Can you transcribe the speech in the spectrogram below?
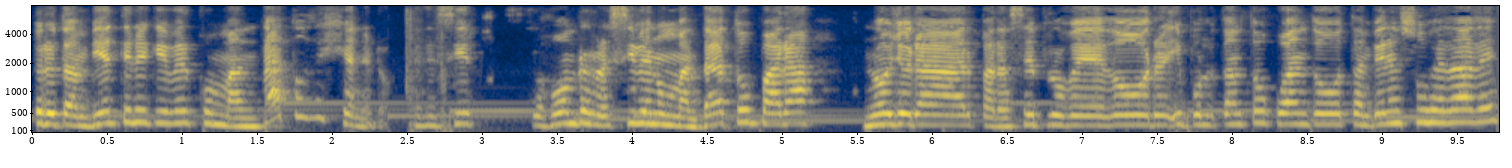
pero también tiene que ver con mandatos de género, es decir, los hombres reciben un mandato para no llorar, para ser proveedores y por lo tanto cuando también en sus edades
